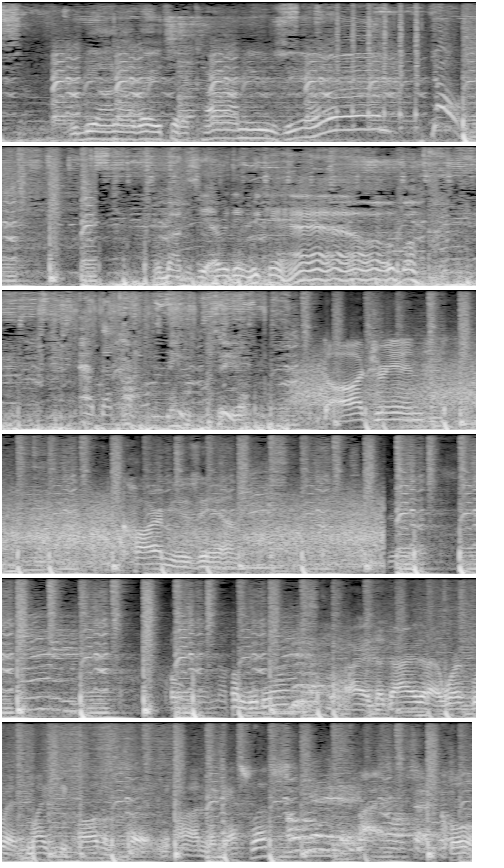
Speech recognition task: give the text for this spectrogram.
We be on our way to the car museum. Yo! We're about to see everything we can have at the car museum. The Audrain Car Museum. On video. Alright, the guy that I work with, Mike, he called and put on the guest list. Oh, yeah, yeah, yeah. Alright, cool.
